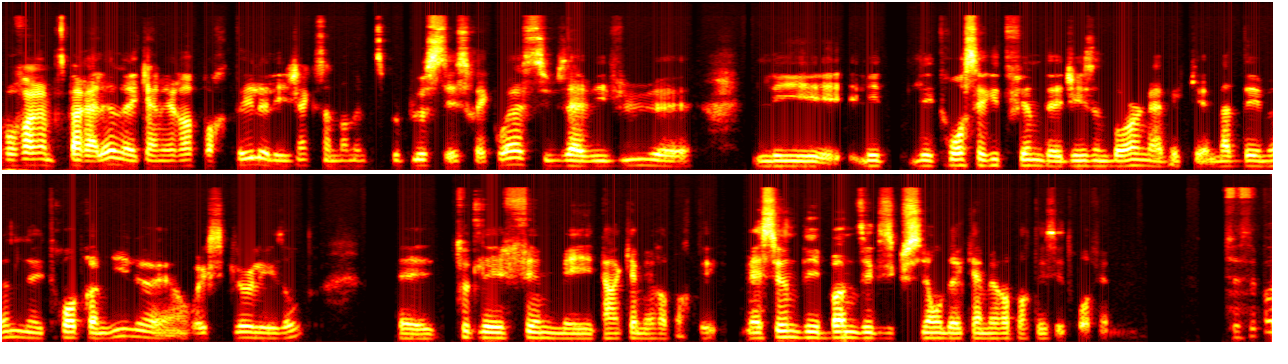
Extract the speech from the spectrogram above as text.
Pour faire un petit parallèle, la caméra portée, les gens qui se demandent un petit peu plus ce serait quoi, si vous avez vu euh, les, les, les, trois séries de films de Jason Bourne avec euh, Matt Damon, les trois premiers, là, on va exclure les autres. Euh, tous les films est en caméra portée. Mais c'est une des bonnes exécutions de caméra portée, ces trois films. Je sais pas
